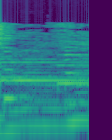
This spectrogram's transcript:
Mm-hmm.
